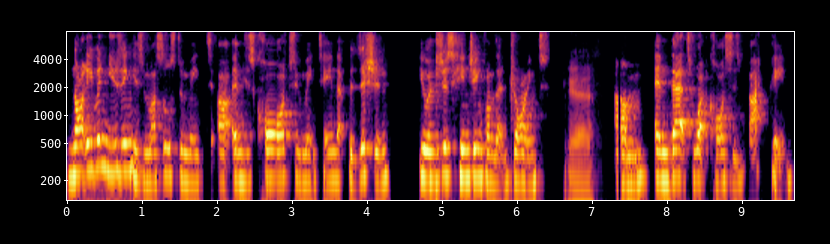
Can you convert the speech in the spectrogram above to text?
not even using his muscles to maintain uh, and his core to maintain that position. He was just hinging from that joint, Yeah. um, and that's what causes back pain.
